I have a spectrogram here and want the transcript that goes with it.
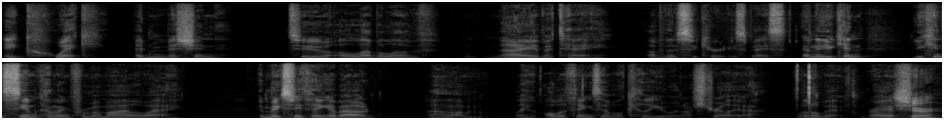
a quick admission to a level of naivete of the security space, and you can you can see them coming from a mile away. It makes me think about um, like all the things that will kill you in Australia a little bit, right? Sure.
